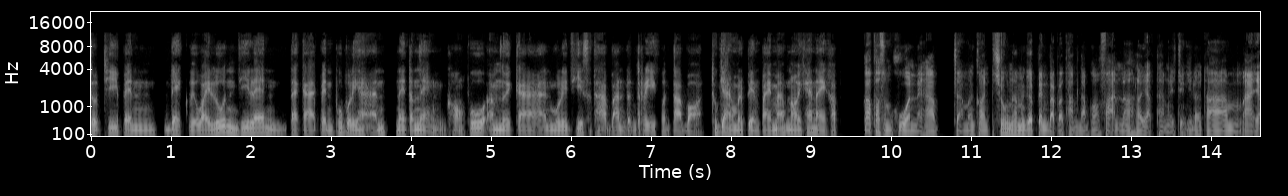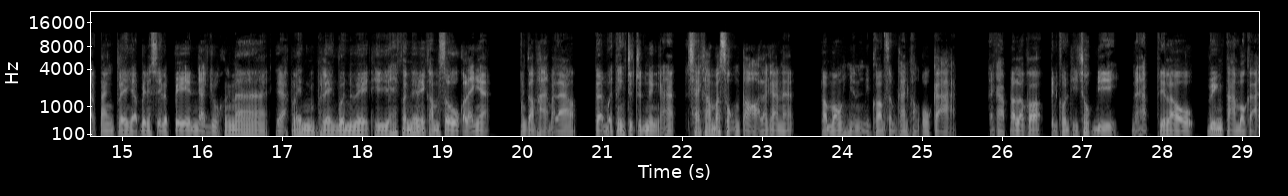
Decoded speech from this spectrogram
จุดที่เป็นเด็กหรือวัยรุ่นที่เล่น แต่กลายเป็นผู้บริหารในตำแหน่งของผู้อำนวยการมูลนิธิสถาบันดนตรีคนตาบอด ทุกอย่างมันเปลี่ยนไปมากน้อยแค่ไหนครับ ก็พอสมควรนะครับ จากเมื่อก่อนช่วงนั้นมันก็เป็นแบบเราทำตามความฝันเนาะเราอยากทำในสิ่งที่เราทำอ่าอยากแต่งเพลงอยากเป็นศิลปินอยากอยู่ข้างหน้า อยากเล่นเพลงบนเวทีให้คนได้มีความสุขอะไรเงี้ยมันก็ผ่านมาแล้ว แต่เมื่อถึงจุดจุดหนึ่งอะฮะใช้คำว่าส่งต่อแล้วกันฮะเรามองเห็นมีความสำคัญของโอกาสนะครับ แล้วเราก็เป็นคนที่โชคดีนะครับ ที่เราวิ่งตามโอกาส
